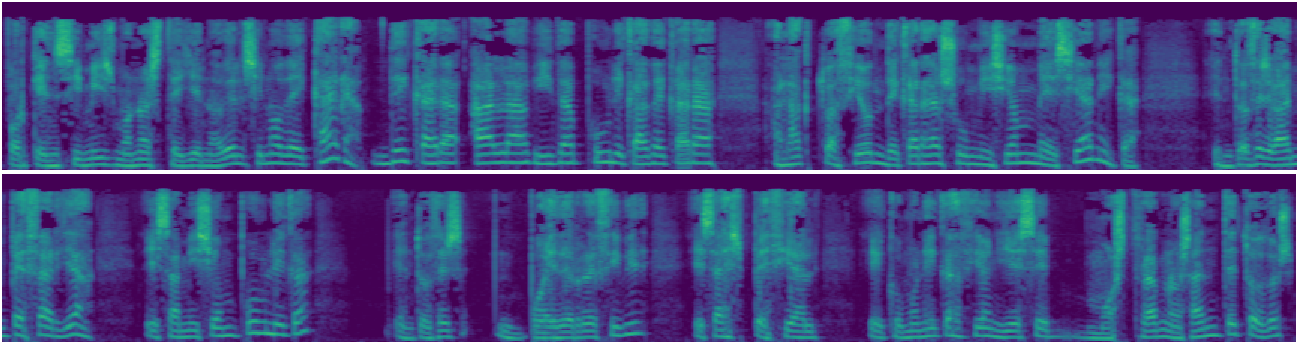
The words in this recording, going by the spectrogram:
porque en sí mismo no esté lleno de él, sino de cara, de cara a la vida pública, de cara a la actuación, de cara a su misión mesiánica. Entonces va a empezar ya esa misión pública, entonces puede recibir esa especial eh, comunicación y ese mostrarnos ante todos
